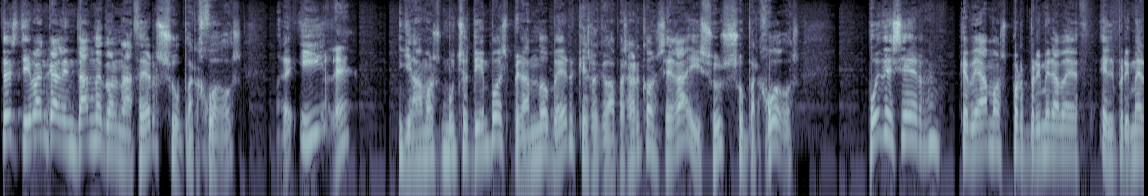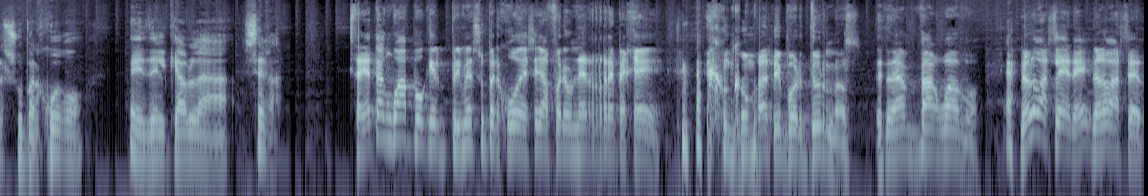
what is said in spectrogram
Entonces llevan Vale. calentando con hacer superjuegos. ¿vale? Y ¿Vale? llevamos mucho tiempo esperando ver qué es lo que va a pasar con Sega y sus superjuegos. Puede ser que veamos por primera vez el primer superjuego eh, del que habla Sega. Estaría tan guapo que el primer superjuego de Sega fuera un RPG con combate por turnos. Estaría tan guapo. No lo va a ser, ¿eh? No lo va a ser.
